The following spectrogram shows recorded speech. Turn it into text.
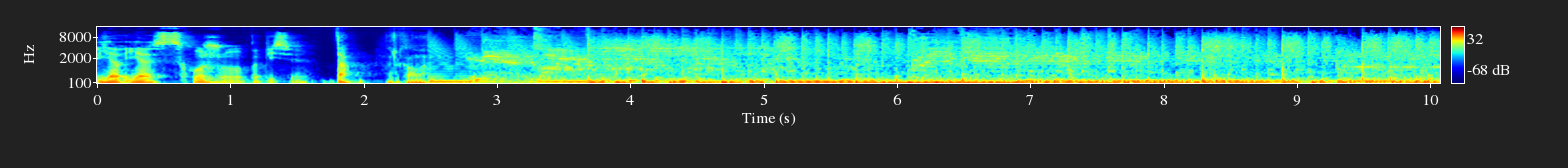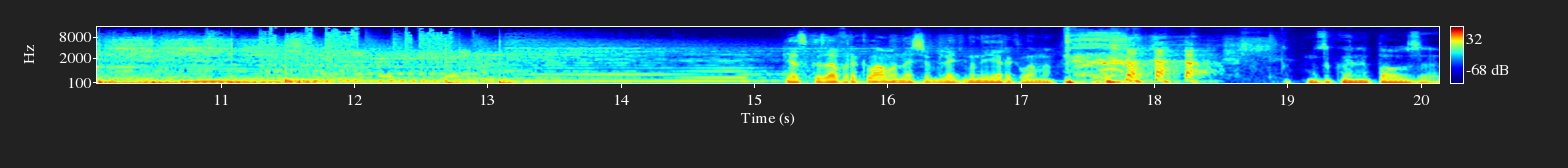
Я я схожу по пісі. Так, реклама. Я сказав реклама, наче, блядь, в мене є реклама. Музикальна пауза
